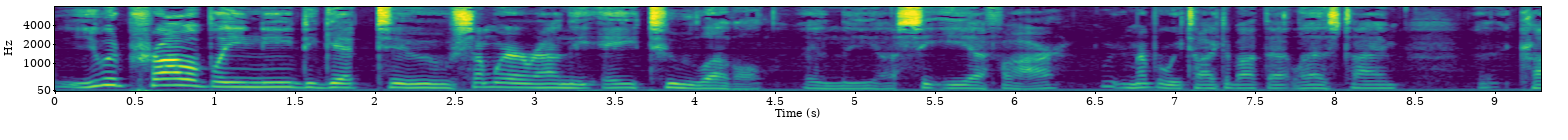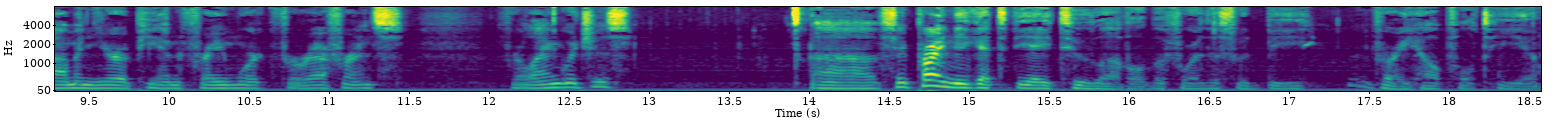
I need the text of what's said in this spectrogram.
you would probably need to get to somewhere around the A2 level in the uh, CEFR. Remember, we talked about that last time Common European Framework for Reference for Languages. Uh, so you probably need to get to the A2 level before this would be very helpful to you.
